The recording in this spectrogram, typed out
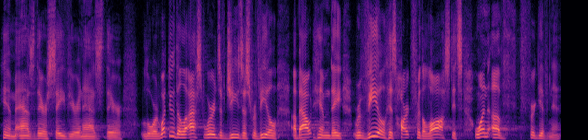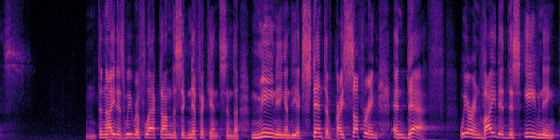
him as their Savior and as their Lord. What do the last words of Jesus reveal about him? They reveal his heart for the lost, it's one of forgiveness. Tonight, as we reflect on the significance and the meaning and the extent of Christ's suffering and death, we are invited this evening,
